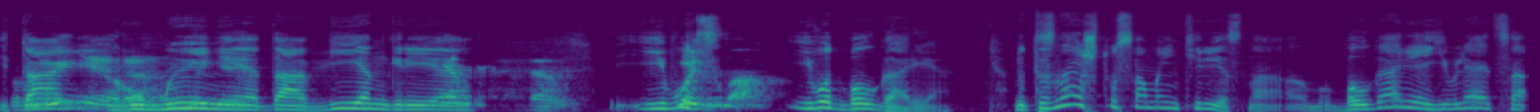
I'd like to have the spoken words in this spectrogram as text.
Италия, Румыния, Румыния да, да, Венгрия. Венгрия да. И, вот, и вот Болгария. Но ты знаешь, что самое интересное? Болгария является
